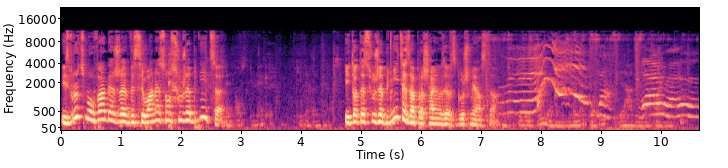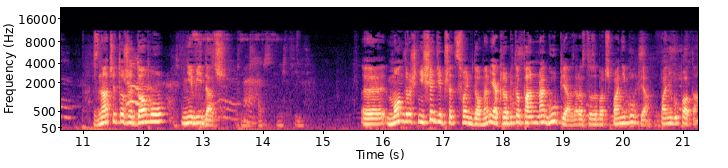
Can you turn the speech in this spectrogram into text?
I zwróćmy uwagę, że wysyłane są służebnice. I to te służebnice zapraszają ze wzgórz miasta. Znaczy to, że domu nie widać. E, Mądrość nie siedzi przed swoim domem, jak robi to panna głupia. Zaraz to zobaczy pani głupia, pani głupota.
